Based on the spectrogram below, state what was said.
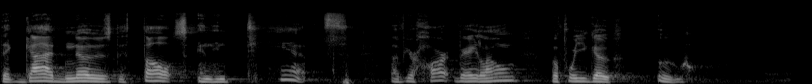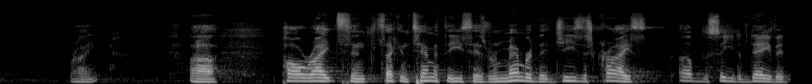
that God knows the thoughts and intents of your heart very long before you go, ooh. Right? Uh, Paul writes in 2 Timothy, he says, Remember that Jesus Christ of the seed of David,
